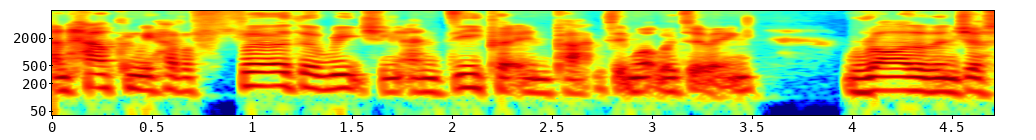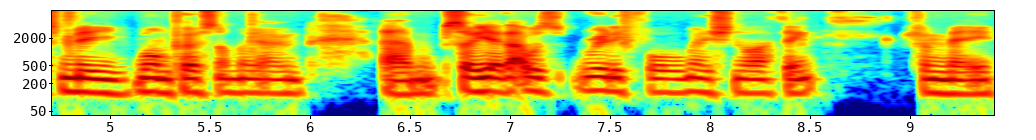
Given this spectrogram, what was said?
And how can we have a further reaching and deeper impact in what we're doing, rather than just me, one person on my own? Um, so yeah, that was really formational. I think for me.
